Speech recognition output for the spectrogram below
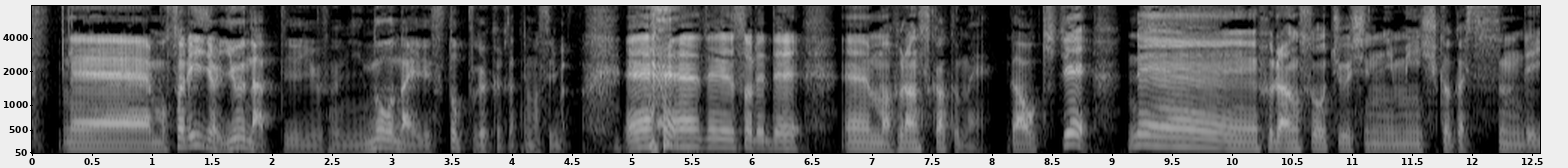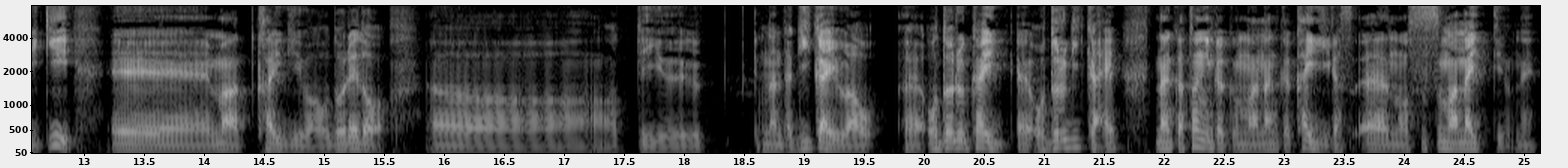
えー、もうそれ以上言うなっていう風に脳内でストップがかかってます、今。えー、で、それで、えー、まあ、フランス革命。が起きて、で、フランスを中心に民主化が進んでいき、えー、まあ、会議は踊れど、あっていうなんだ、議会は、え踊る会、え踊る議会？なんかとにかくまあなんか会議が、あの、進まないっていうね。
